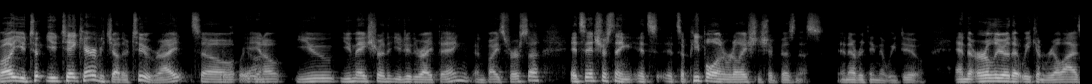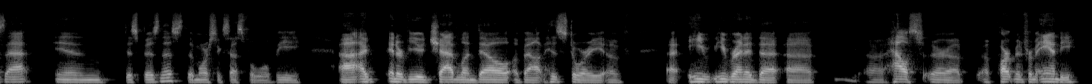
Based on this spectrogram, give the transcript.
Well, you took you take care of each other too, right? So yes, you know you you make sure that you do the right thing, and vice versa. It's interesting. It's it's a people and relationship business in everything that we do, and the earlier that we can realize that in this business, the more successful we'll be. Uh, I interviewed Chad Lundell about his story of uh, he he rented the uh, uh, house or a apartment from Andy,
